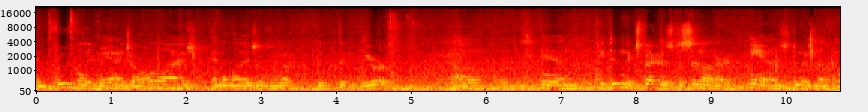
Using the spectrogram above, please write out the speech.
and fruitfully manage our own lives and the lives of the, the, the earth. Uh, and he didn't expect us to sit on our hands doing nothing,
